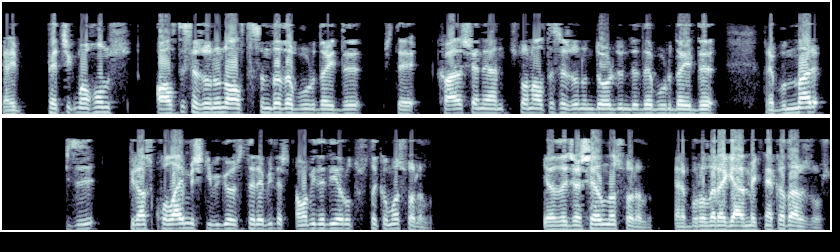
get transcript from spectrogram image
Yani Patrick Mahomes 6 sezonun 6'sında da buradaydı. İşte Kyle Shanahan son 6 sezonun 4'ünde de buradaydı. Hani bunlar bizi biraz kolaymış gibi gösterebilir. Ama bir de diğer 30 takıma soralım. Ya da Allen'a soralım. Yani buralara gelmek ne kadar zor.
